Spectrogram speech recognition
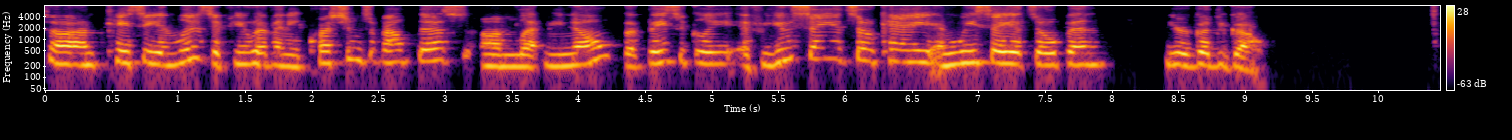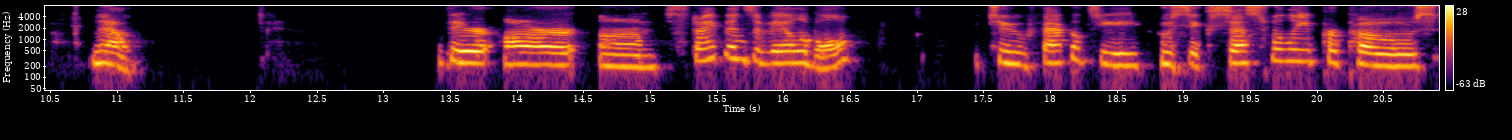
So um, Casey and Liz, if you have any questions about this, um, let me know. But basically, if you say it's okay and we say it's open, you're good to go. Now, there are um, stipends available to faculty who successfully propose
